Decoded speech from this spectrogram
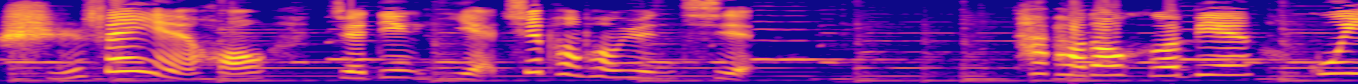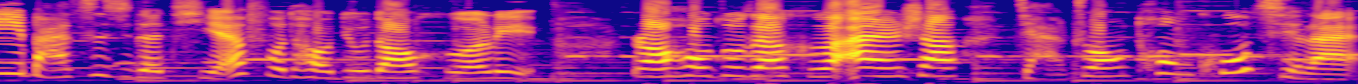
十分眼红，决定也去碰碰运气。他跑到河边，故意把自己的铁斧头丢到河里，然后坐在河岸上假装痛哭起来。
